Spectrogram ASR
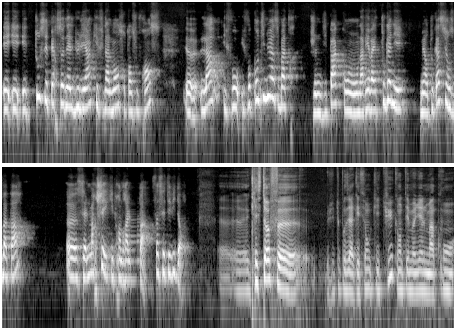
et, tous ces personnels du lien qui finalement sont en souffrance. Euh, là, il faut, il faut continuer à se battre. Je ne dis pas qu'on arrive à tout gagner, mais en tout cas, si on ne se bat pas, euh, c'est le marché qui prendra le pas. Ça, c'est évident. Euh, Christophe, euh, je vais te poser la question qui tue quand Emmanuel Macron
